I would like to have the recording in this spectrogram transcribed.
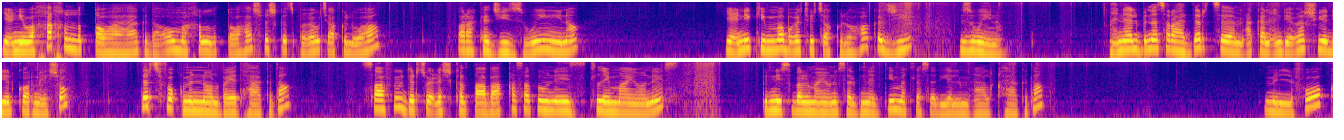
يعني واخا خلطوها هكذا أو ما خلطوهاش فاش كتبغيو تاكلوها فراه كتجي زوينة. يعني كيما بغيتو تاكلوها كتجي زوينة. هنا البنات راه درت مع كان عندي غير شوية ديال الكورنيشو. درت فوق منه البيض هكذا. صافي ودرتو على شكل طبقة. صافي هنا زدت لي مايونيز. بالنسبة للمايونيز البنات ديما ثلاثة ديال المعالق هكذا. من الفوق.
